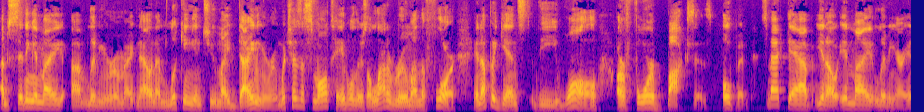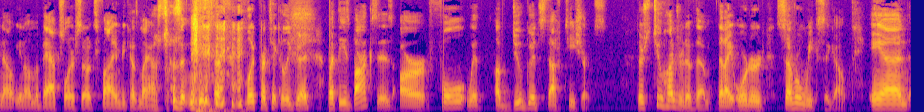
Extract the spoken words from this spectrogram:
I'm sitting in my um, living room right now and I'm looking into my dining room, which has a small table and there's a lot of room on the floor. And up against the wall are four boxes open smack dab, you know, in my living area. Now, you know, I'm a bachelor, so it's fine because my house doesn't need to look particularly good. But these boxes are full with of do good stuff t-shirts. There's 200 of them that I ordered several weeks ago. And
